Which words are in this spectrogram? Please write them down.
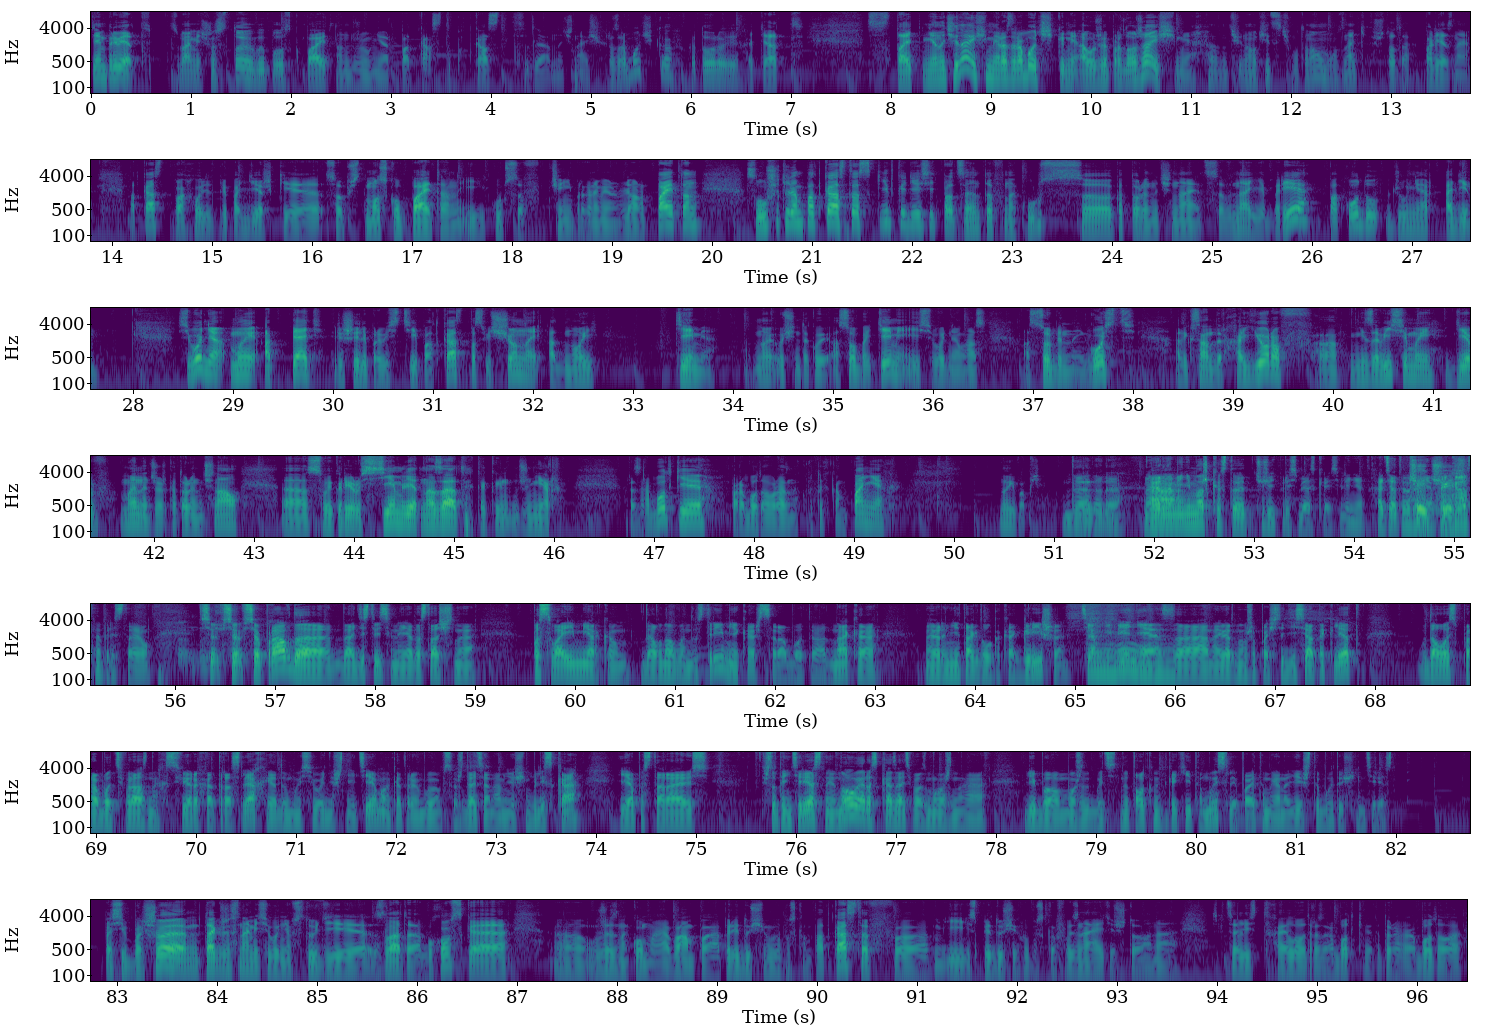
Всем привет! С вами шестой выпуск Python Junior подкаста. Подкаст для начинающих разработчиков, которые хотят стать не начинающими разработчиками, а уже продолжающими, научиться чему-то новому, узнать что-то полезное. Подкаст проходит при поддержке сообщества Moscow Python и курсов обучения программированию Learn Python. Слушателям подкаста скидка 10% на курс, э, который начинается в ноябре по коду Junior 1. Сегодня мы опять решили провести подкаст, посвященный одной теме, одной очень такой особой теме. И сегодня у нас особенный гость Александр Хайоров, э, независимый дев-менеджер, который начинал э, свою карьеру 7 лет назад как инженер разработки, поработал в разных крутых компаниях, ну и вообще. Да, да, да. Наверное, а... мне немножко стоит чуть-чуть про себя сказать или нет. Хотя ты уже чуть-чуть. меня прекрасно представил. Все, все, все правда, да, действительно, я достаточно по своим меркам давно в индустрии, мне кажется, работаю. Однако, наверное, не так долго, как Гриша. Тем не менее, за, наверное, уже почти десяток лет удалось поработать в разных сферах, отраслях. Я думаю, сегодняшняя тема, которую мы будем обсуждать, она мне очень близка. Я постараюсь что-то интересное, новое рассказать, возможно, либо, может быть, натолкнуть на какие-то мысли, поэтому я надеюсь, что будет очень интересно. Спасибо большое. Также с нами сегодня в студии Злата Буховская, э, уже знакомая вам по предыдущим выпускам подкастов. Э, и из предыдущих выпусков вы знаете, что она специалист хайлот разработки, которая работала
